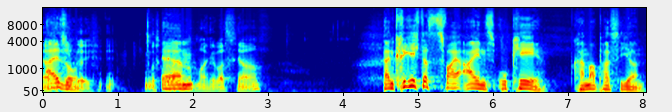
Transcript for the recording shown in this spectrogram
Ja, Also, ich, ich muss gerade ähm, noch mal hier was, ja. Dann kriege ich das 2-1. Okay. Kann mal passieren.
